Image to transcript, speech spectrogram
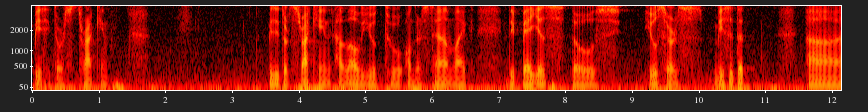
visitors tracking. Visitors tracking allow you to understand like the pages those users visited uh,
